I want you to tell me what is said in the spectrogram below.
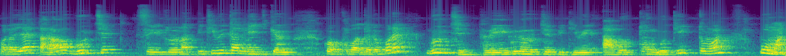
করা যায় তারাও ঘুরছে। সেই তুলনা পৃথিবী তার নিজ কক্ষপথের উপরে ঘুরছে। তাহলে এইগুলো হচ্ছে পৃথিবীর আবর্তন গতির তোমার প্রমাণ।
